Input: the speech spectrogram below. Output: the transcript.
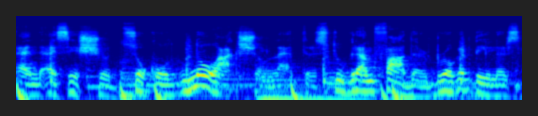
and has issued so-called no-action letters to grandfather broker-dealers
